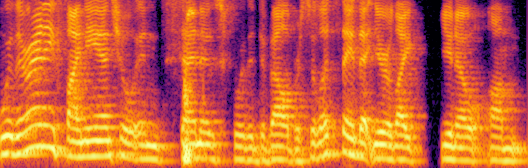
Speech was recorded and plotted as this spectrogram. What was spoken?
were there any financial incentives for the developers? So let's say that you're like, you know, um,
